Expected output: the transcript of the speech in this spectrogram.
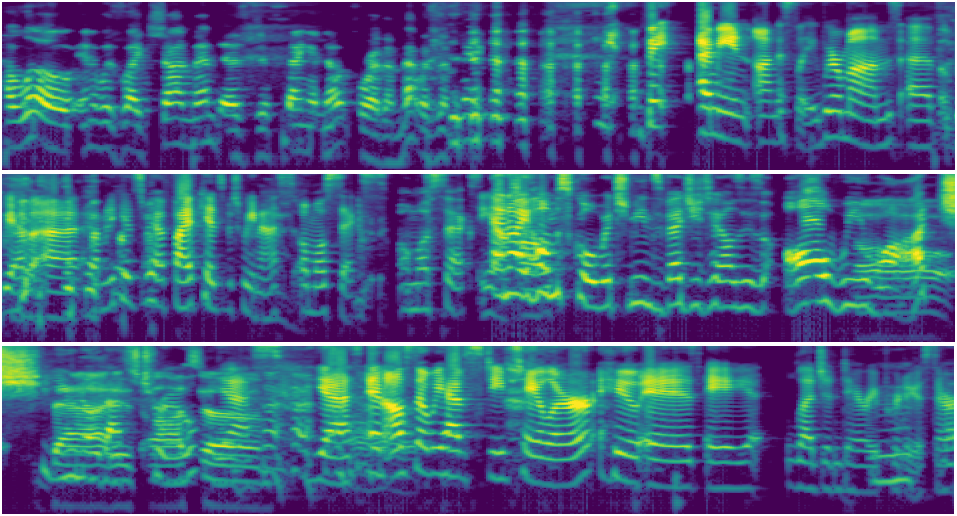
hello, and it was like Shawn Mendes just sang a note for them. That was amazing. Ba- I mean, honestly, we're moms of. We have uh, how many kids? do We have five kids between us, almost six. Almost six. Yeah, and I all- homeschool, which means Veggie Tales is all we Oh, watch. You know that's true. awesome. Yes, yes, and also we have Steve Taylor, who is a legendary producer and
